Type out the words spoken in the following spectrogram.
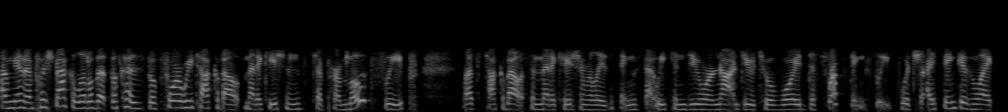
I'm going to push back a little bit because before we talk about medications to promote sleep, let's talk about some medication-related things that we can do or not do to avoid disrupting sleep, which I think is like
